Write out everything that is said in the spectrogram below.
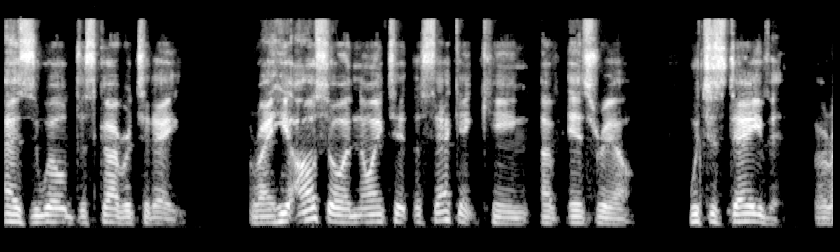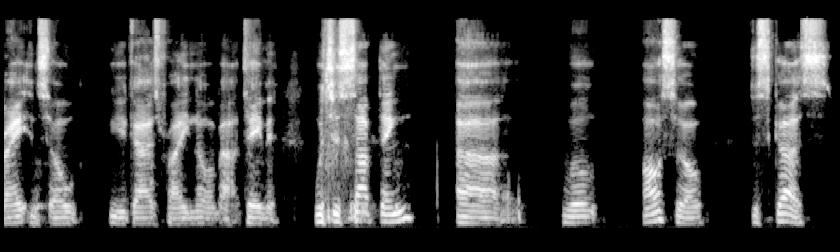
as we'll discover today, right? He also anointed the second king of Israel, which is David, all right? And so you guys probably know about David, which is something uh, we'll also discuss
